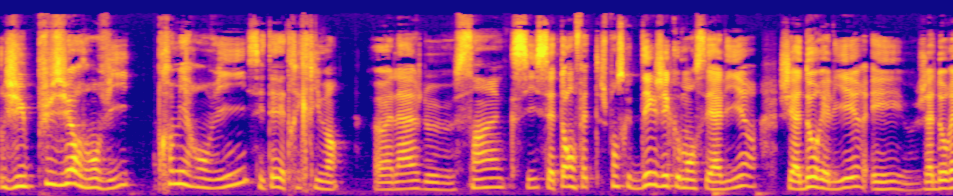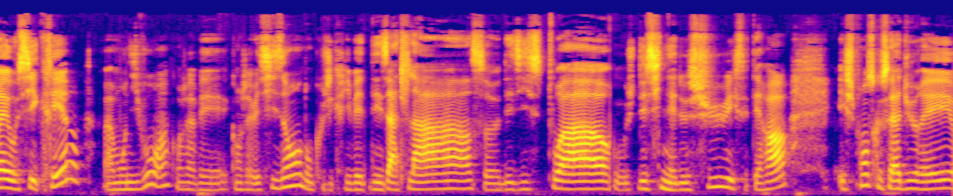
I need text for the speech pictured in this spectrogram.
J'ai eu plusieurs envies. Première envie, c'était d'être écrivain. Euh, à l'âge de 5, 6, 7 ans, en fait, je pense que dès que j'ai commencé à lire, j'ai adoré lire et euh, j'adorais aussi écrire à mon niveau hein, quand j'avais quand j'avais 6 ans, donc j'écrivais des atlas, euh, des histoires, où je dessinais dessus, etc. Et je pense que ça a duré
